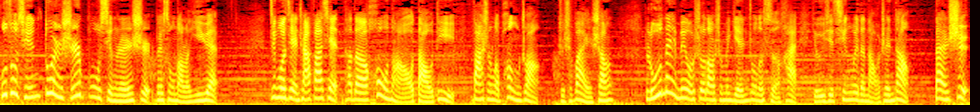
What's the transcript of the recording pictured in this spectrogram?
胡素琴顿时不省人事，被送到了医院。经过检查，发现她的后脑倒地发生了碰撞，只是外伤，颅内没有受到什么严重的损害，有一些轻微的脑震荡。但是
